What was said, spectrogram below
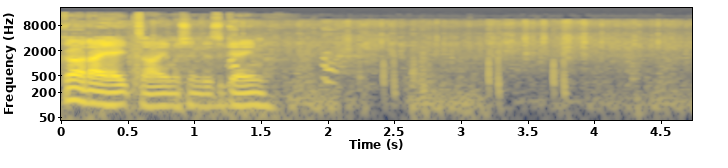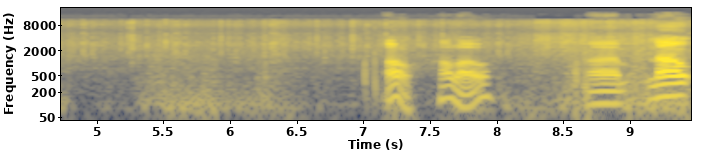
God, I hate timers in this game. Oh, hello. Um, no.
